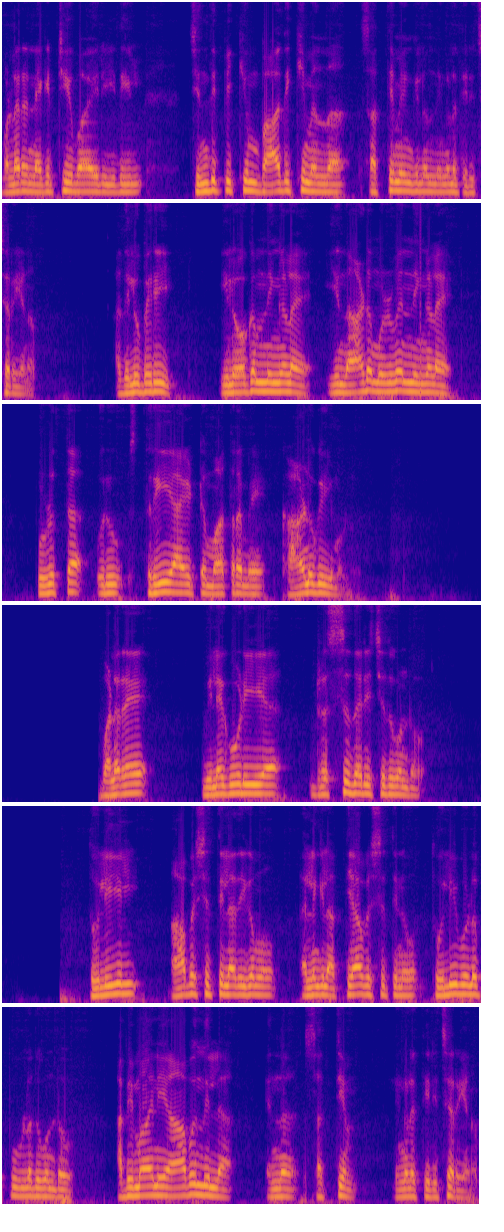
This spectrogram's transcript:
വളരെ നെഗറ്റീവായ രീതിയിൽ ചിന്തിപ്പിക്കും ബാധിക്കുമെന്ന സത്യമെങ്കിലും നിങ്ങൾ തിരിച്ചറിയണം. അതിലുപരി ഈ ലോകം നിങ്ങളെ ഈ നാട് മുഴുവൻ നിങ്ങളെ പുഴുത്ത ഒരു സ്ത്രീയായിട്ട് മാത്രമേ കാണുകയുമുള്ളൂ. വളരെ വില കൂടിയ ഡ്രസ്സ് ധരിച്ചതുകൊണ്ടോ തൊലിയിൽ ആവശ്യത്തിലധികമോ അല്ലെങ്കിൽ അത്യാവശ്യത്തിനോ തൊലി വെളുപ്പ് ഉള്ളതുകൊണ്ടോ അഭിമാനിയാവുന്നില്ല എന്ന സത്യം നിങ്ങൾ തിരിച്ചറിയണം.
